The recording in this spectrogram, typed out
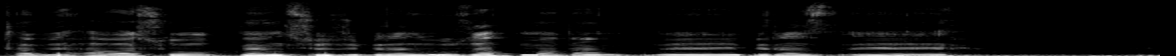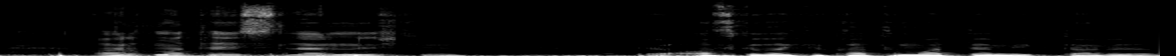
Tabii hava soğuk. Ben sözü biraz uzatmadan e, biraz e, arıtma tesislerinin e, askıdaki katı madde miktarı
